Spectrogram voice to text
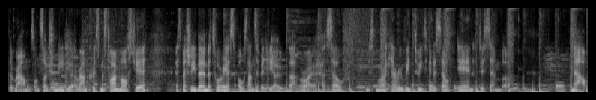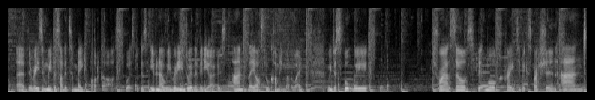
the rounds on social media around Christmas time last year, especially the notorious Old Santa video that Mariah herself, Miss Mariah Carey, retweeted herself in December. Now, uh, the reason we decided to make a podcast was because even though we really enjoy the videos, and they are still coming, by the way, we just thought we'd try ourselves a bit more creative expression and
